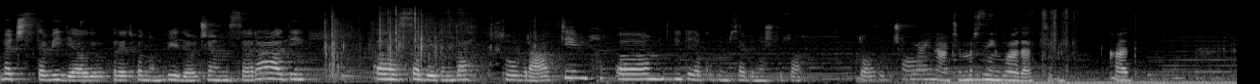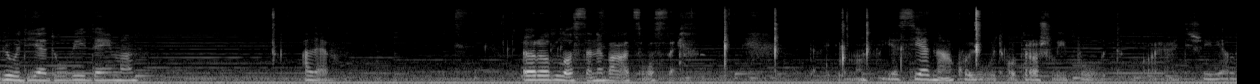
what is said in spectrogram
već ste vidjeli u prethodnom videu o čemu se radi. Sad idem da to vratim i da kupim sebi nešto za doručak. Ja inače mrzim gledati kad ljudi jedu u videima ali evo. Rodilo se, ne bacilo se. Da vidimo. Jesi jednako ljud ko prošli put. Ajde živjela.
